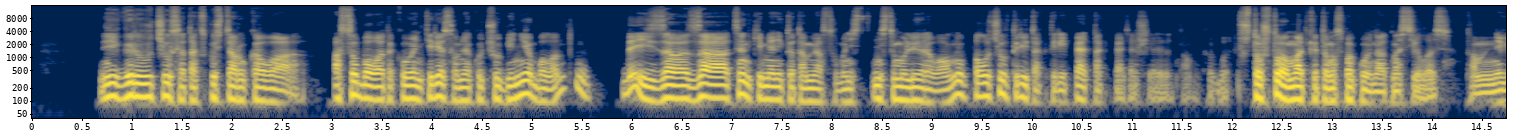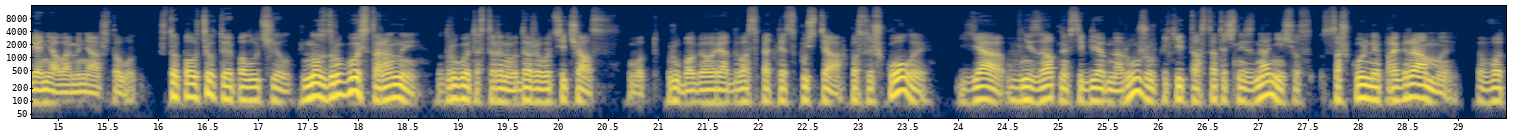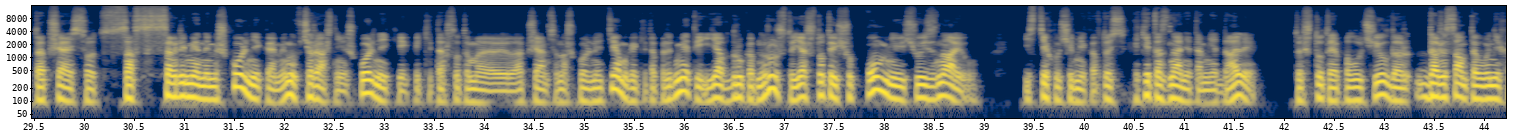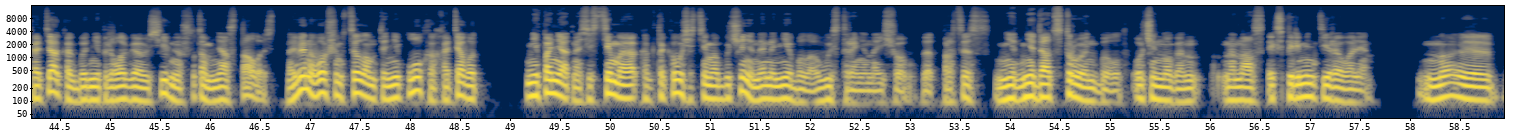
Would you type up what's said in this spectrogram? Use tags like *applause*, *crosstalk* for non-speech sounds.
И, говорю, учился так спустя рукава. Особого такого интереса у меня к учебе не было. Ну, да и за, за оценки меня никто там особо не, не стимулировал. Ну, получил 3, так 3, 5, так 5 вообще. Там, как бы. Что-что, мать к этому спокойно относилась. Там не гоняла меня, что вот. Что получил, то и получил. Но с другой стороны, с другой-то стороны, вот даже вот сейчас, вот, грубо говоря, 25 лет спустя, после школы, я внезапно в себе обнаружил какие-то остаточные знания еще со школьной программы. Вот общаясь вот со современными школьниками, ну, вчерашние школьники, какие-то что-то мы общаемся на школьные темы, какие-то предметы, и я вдруг обнаружил, что я что-то еще помню, еще и знаю из тех учебников. То есть какие-то знания там мне дали, то есть что-то я получил, даже, даже сам того не хотя, как бы не прилагаю усилий, но что-то меня осталось. Наверное, в общем, в целом-то неплохо, хотя вот непонятно. Система, как таковой системы обучения, наверное, не была выстроена еще. Этот процесс не, недоотстроен был. Очень много на нас экспериментировали. Но э,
